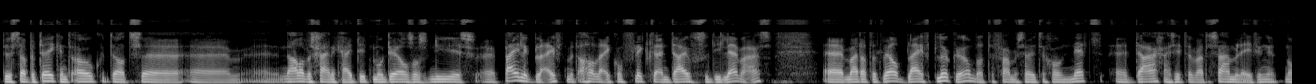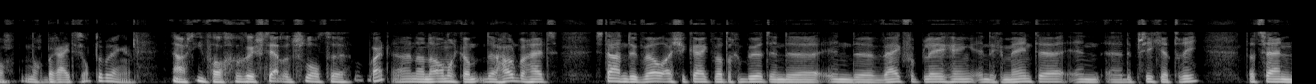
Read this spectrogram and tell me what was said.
Dus dat betekent ook dat ze uh, naar alle waarschijnlijkheid dit model zoals het nu is uh, pijnlijk blijft met allerlei conflicten en duivelse dilemma's. maar dat het wel blijft lukken omdat de farmaceuten gewoon net daar gaan zitten waar de samenleving het nog, nog bereid is op te brengen. Nou, is in ieder geval geruststellend slot, Bart. Ja, en aan de andere kant, de houdbaarheid staat natuurlijk wel als je kijkt wat er gebeurt in de, in de wijkverpleging, in de gemeente, in de psychiatrie. Dat zijn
